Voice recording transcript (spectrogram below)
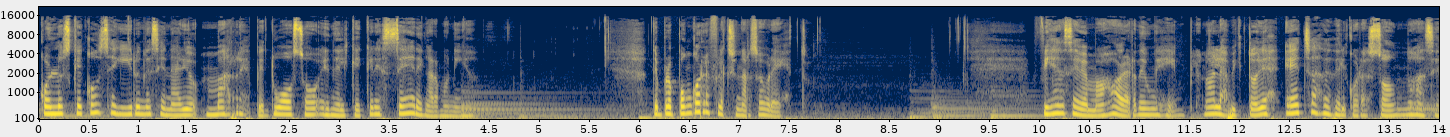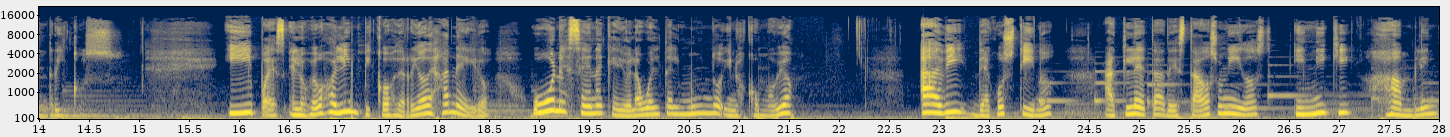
con los que conseguir un escenario más respetuoso en el que crecer en armonía. Te propongo reflexionar sobre esto. Fíjense, vamos a hablar de un ejemplo, ¿no? Las victorias hechas desde el corazón nos hacen ricos. Y pues en los Juegos Olímpicos de Río de Janeiro hubo una escena que dio la vuelta al mundo y nos conmovió. Adi de Agostino, atleta de Estados Unidos, y Nikki Hamblin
